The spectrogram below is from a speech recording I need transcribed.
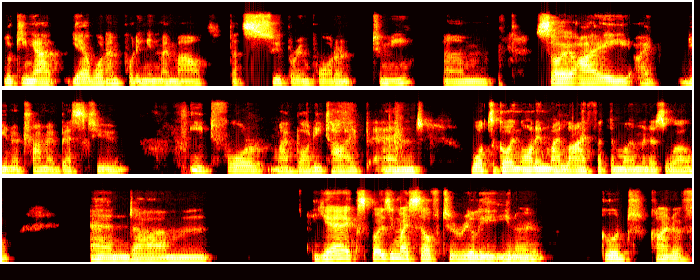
looking at yeah what i'm putting in my mouth that's super important to me. Um, so i i you know try my best to eat for my body type and what's going on in my life at the moment as well. And um, yeah exposing myself to really you know good kind of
